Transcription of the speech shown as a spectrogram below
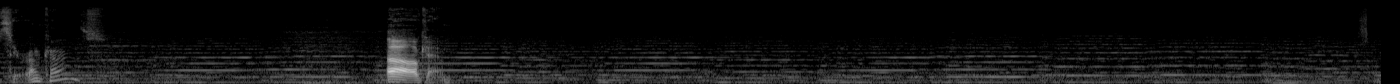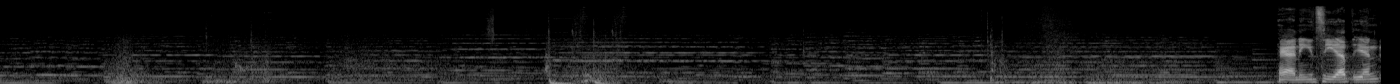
Zero cards? Oh, okay. And you can see at the end,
